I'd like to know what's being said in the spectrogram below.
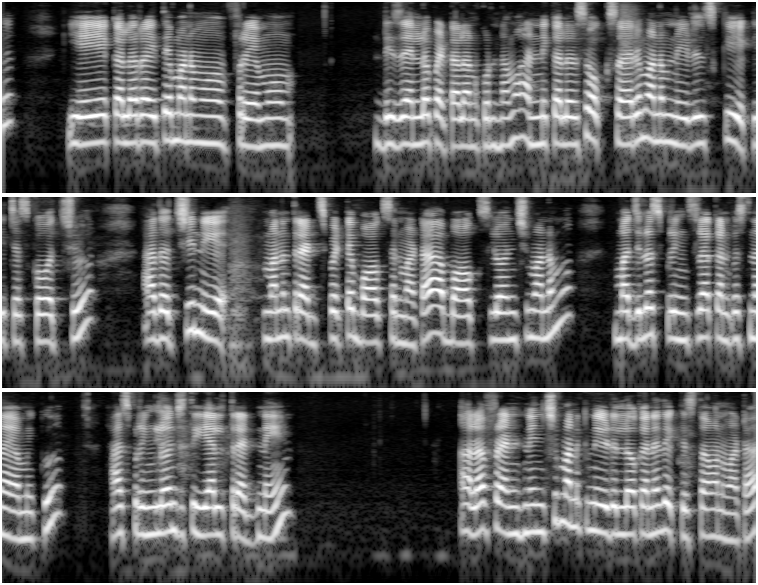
ఏ ఏ కలర్ అయితే మనము ఫ్రేము డిజైన్లో పెట్టాలనుకుంటున్నామో అన్ని కలర్స్ ఒకసారి మనం నీడిల్స్కి ఎక్కించేసుకోవచ్చు అది వచ్చి నీ మనం థ్రెడ్స్ పెట్టే బాక్స్ అనమాట ఆ బాక్స్లోంచి మనము మధ్యలో స్ప్రింగ్స్లా కనిపిస్తున్నాయా మీకు? ఆ స్ప్రింగ్లోంచి తీయాలి థ్రెడ్ని. అలా ఫ్రంట్ నుంచి మనకి నీడిల్లోకి అనేది ఎక్కిస్తాం అనమాట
